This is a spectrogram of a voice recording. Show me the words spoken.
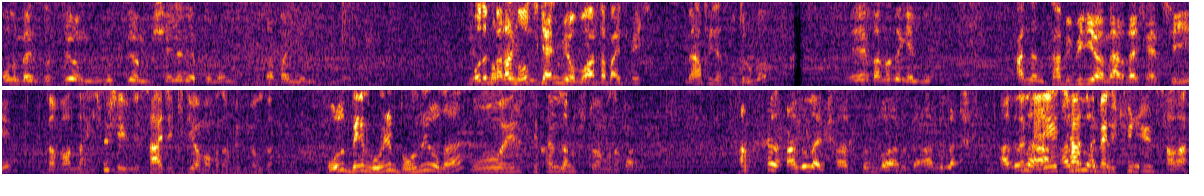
Oğlum ben zıplıyorum, mutluyorum, bir şeyler yapıyorum oğlum. Siz kafayı yemişsiniz. Oğlum bana yedik. gelmiyor bu arada by the way. Ne yapacağız bu durumu? Ee, bana da gelmiyor. Annen tabi biliyorsun kardeş her şeyi. La vallahi hiçbir şey bilmiyorum. Sadece gidiyorum amına koyayım yolda. Oğlum benim oyunum donuyor la. Oo herif tepemden uçtu amına koyayım. Anıl'a çaktım bu arada. Anıl'a Anıl'a Lan nereye çaktım Anıl'a ben çakıyor- üçüncüyüm salak.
